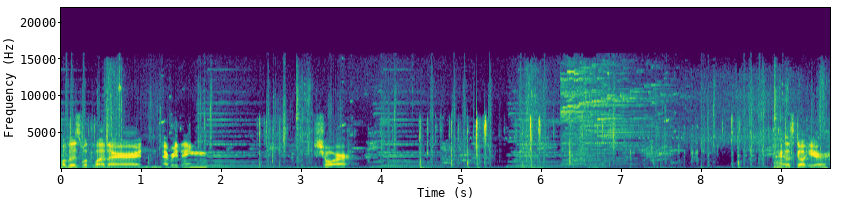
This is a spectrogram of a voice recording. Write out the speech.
Well, this with leather and everything. Sure. Alright, let's go here.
